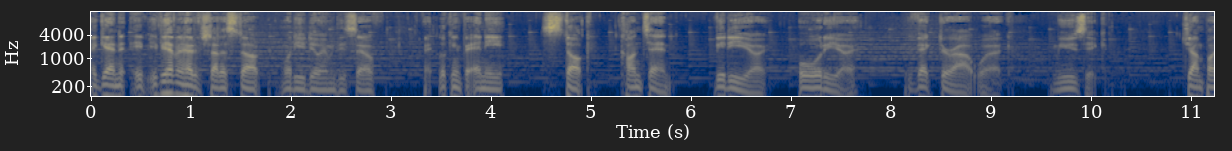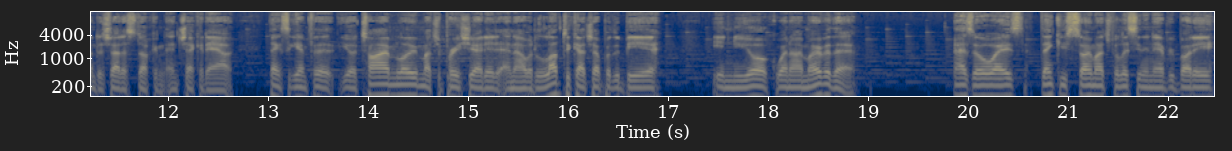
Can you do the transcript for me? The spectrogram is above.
again, if, if you haven't heard of Shutterstock, what are you doing with yourself? Looking for any stock content, video, audio, vector artwork, music, jump onto Shutterstock and, and check it out. Thanks again for your time, Lou. Much appreciated. And I would love to catch up with a beer in New York when I'm over there. As always, thank you so much for listening, everybody.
